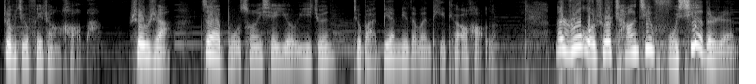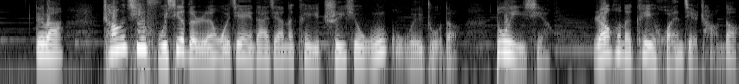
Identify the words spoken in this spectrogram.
这不就非常好吗？是不是啊？再补充一些有益菌，就把便秘的问题调好了。那如果说长期腹泻的人，对吧？长期腹泻的人，我建议大家呢可以吃一些五谷为主的多一些，然后呢可以缓解肠道。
